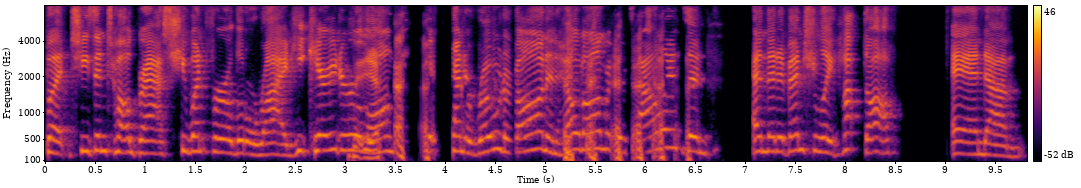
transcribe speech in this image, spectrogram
but she's in tall grass. She went for a little ride. He carried her along, yeah. kind of rode on and held on with her talons, and and then eventually hopped off. And um,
